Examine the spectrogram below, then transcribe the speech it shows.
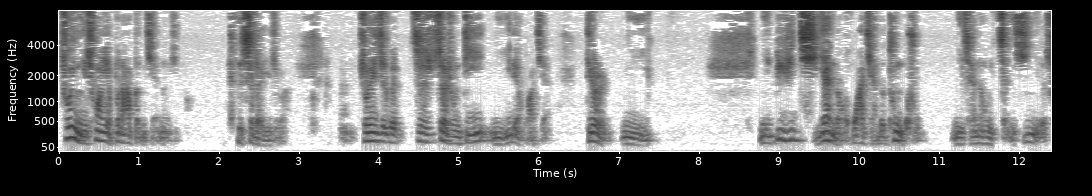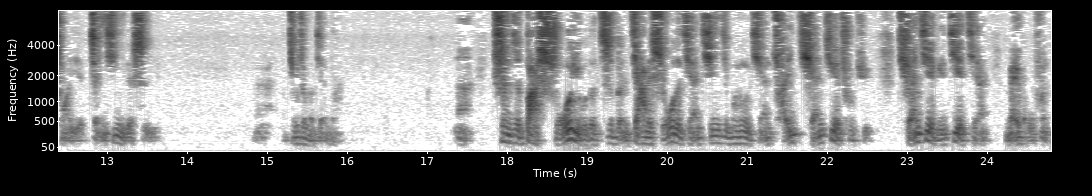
所以你创业不拿本钱能行吗？是这意思吧？嗯，所以这个这这种第一，你一定花钱；第二，你你必须体验到花钱的痛苦，你才能会珍惜你的创业，珍惜你的事业。嗯，就这么简单。甚至把所有的资本、家里所有的钱、亲戚朋友的钱全钱借出去，全借给借钱买股份，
